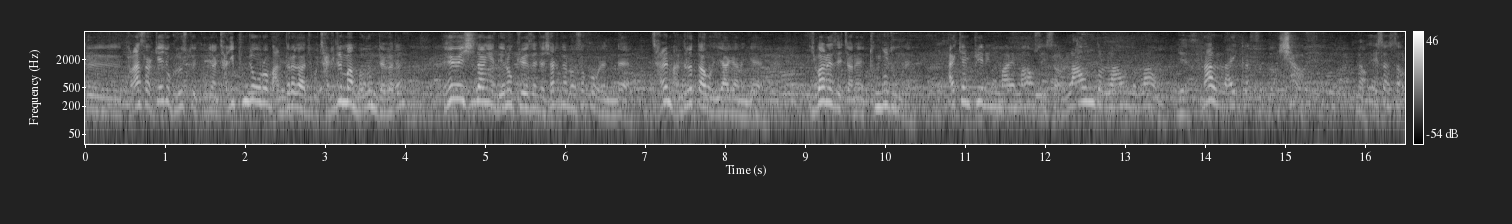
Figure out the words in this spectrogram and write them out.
그 밸런스가 깨져 그럴 수도 있고 그냥 자기 품종으로 만들어 가지고 자기들만 먹으면 되거든. 해외 시장에 내놓기 위해서 이제 샤르도네를 섞고 그랬는데 잘 만들었다고 이야기하는 게 입안에서 있잖아요. 둥글둥글해. I can feel in my mouth is a round, round, round. Yes. Not like a sharp. No. It's a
